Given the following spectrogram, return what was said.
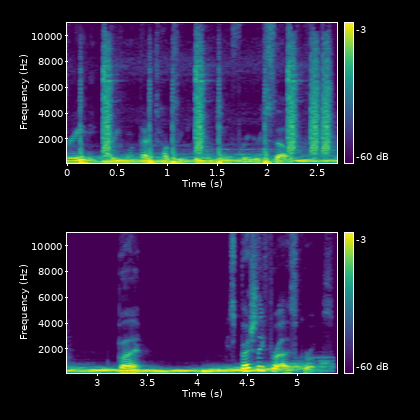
draining. Why do you want that toxic energy for yourself? But especially for us girls,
